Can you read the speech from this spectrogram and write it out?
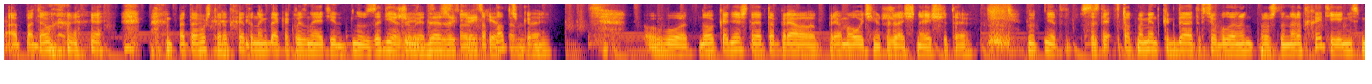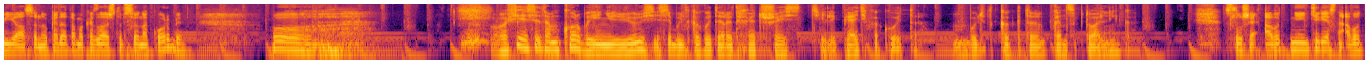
а потому, потому что Red Hat иногда, как вы знаете, ну, задерживается Даже с заплаточками. Да? Вот. Но, конечно, это прямо, прямо очень ржачно, я считаю. Ну, нет, в, смысле, в тот момент, когда это все было просто на Red Hat, я не смеялся, но когда там оказалось, что все на Корбе, о, Вообще, если там корба, я не удивлюсь, если будет какой-то Red Hat 6 или 5 какой-то. Будет как-то концептуальненько. Слушай, а вот мне интересно, а вот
